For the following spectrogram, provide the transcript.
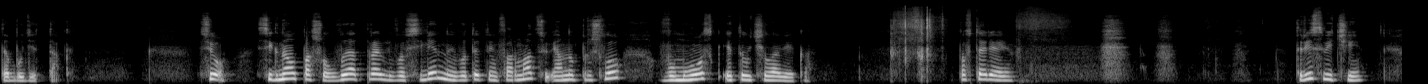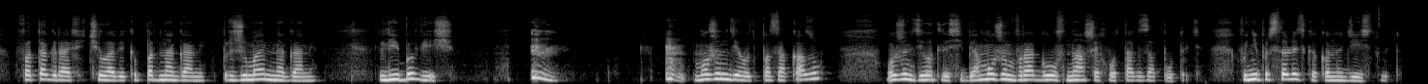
Да будет так. Все, сигнал пошел. Вы отправили во Вселенную вот эту информацию, и оно пришло в мозг этого человека. Повторяю. Три свечи, фотографии человека под ногами, прижимаем ногами, либо вещь. можем делать по заказу, можем делать для себя, можем врагов наших вот так запутать. Вы не представляете, как оно действует.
